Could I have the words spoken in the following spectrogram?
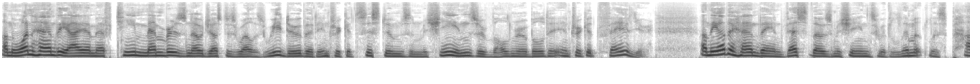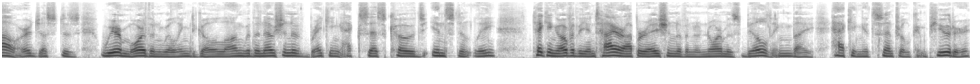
On the one hand, the IMF team members know just as well as we do that intricate systems and machines are vulnerable to intricate failure. On the other hand, they invest those machines with limitless power, just as we're more than willing to go along with the notion of breaking access codes instantly, taking over the entire operation of an enormous building by hacking its central computer,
